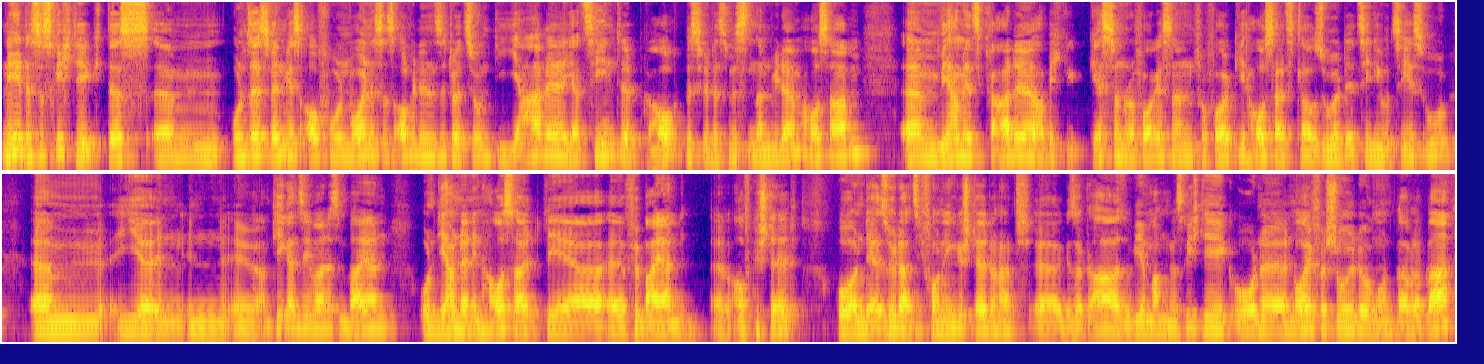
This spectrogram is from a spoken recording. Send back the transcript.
Nee, das ist richtig. Das, ähm, und selbst wenn wir es aufholen wollen, ist das auch wieder eine Situation, die Jahre, Jahrzehnte braucht, bis wir das Wissen dann wieder im Haus haben. Ähm, wir haben jetzt gerade, habe ich gestern oder vorgestern verfolgt, die Haushaltsklausur der CDU-CSU ähm, hier in, in, äh, am Tegernsee war das in Bayern. Und die haben dann den Haushalt der äh, für Bayern äh, aufgestellt. Und der Söder hat sich vorne hingestellt und hat äh, gesagt, ah, also wir machen das richtig, ohne Neuverschuldung und bla bla bla.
